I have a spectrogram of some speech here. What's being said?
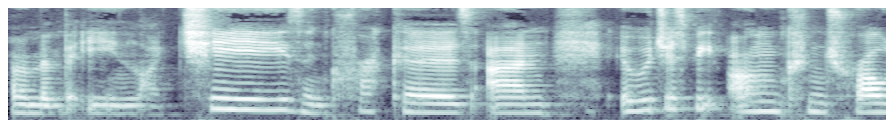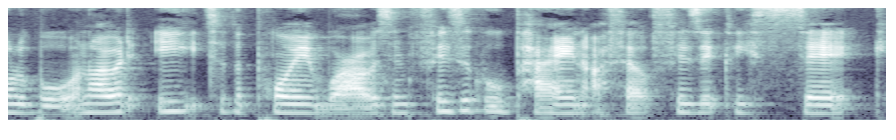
I remember eating like cheese and crackers and it would just be uncontrollable. And I would eat to the point where I was in physical pain. I felt physically sick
